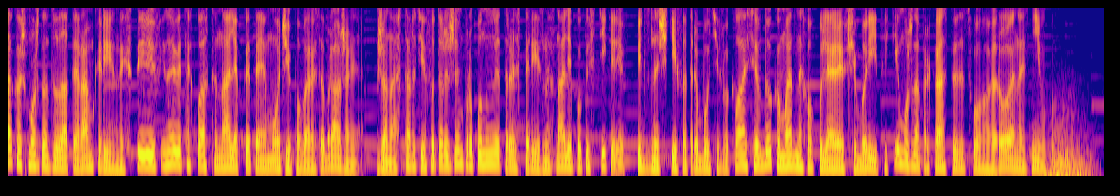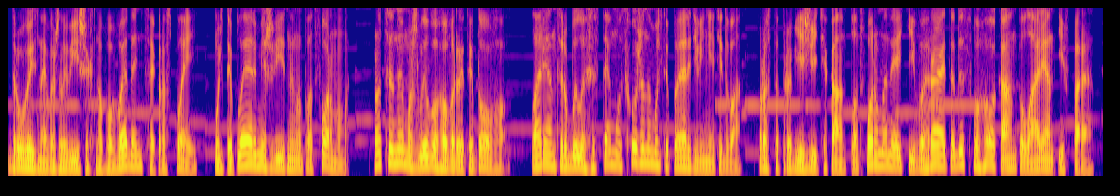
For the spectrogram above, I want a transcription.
Також можна додати рамки різних стилів і навіть накласти наліпки та емоджі поверх зображення. Вже на старті фоторежим пропонує 300 різних наліпок і стікерів, від значків атрибутів і класів до комедних окулярів чи боріт, які можна прикрасти зі свого героя на знімку. Другий з найважливіших нововведень це кросплей, мультиплеєр між різними платформами. Про це неможливо говорити довго. Larian зробили систему, схожу на мультиплеєр Divinity 2. Просто прив'яжіть аккаунт платформи, на якій ви граєте, до свого аккаунту Larian і вперед.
